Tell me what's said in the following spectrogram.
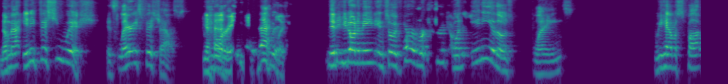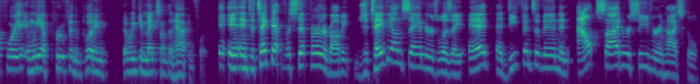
No matter any fish you wish, it's Larry's Fish House. You yeah, exactly. You know what I mean? And so if you're a recruit on any of those planes, we have a spot for you, and we have proof in the pudding that we can make something happen for you. And, and to take that a step further, Bobby, Ja'Tavion Sanders was a ed, a defensive end, and outside receiver in high school.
